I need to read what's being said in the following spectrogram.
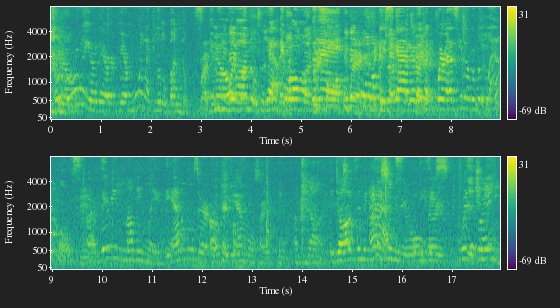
Earlier, they're, they're more like little bundles, Right. you know? they're um, bundles, they're Yeah, little they fall off the They fall off the neck, They wagon. fall off they the track, scatter, that's right. whereas, you know, the little animals Mhm. are very lovingly, the animals are. are Okay, the animals, I, you know, I'm beyond. The dogs and the I'm cats. assuming they're all with these very, they're exquisite little- trained,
